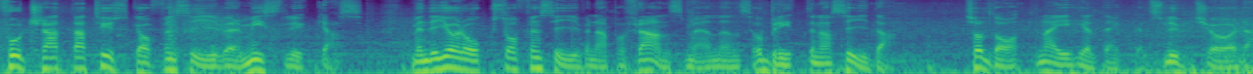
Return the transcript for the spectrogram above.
Fortsatta tyska offensiver misslyckas, men det gör också offensiverna på fransmännens och britternas sida. Soldaterna är helt enkelt slutkörda.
